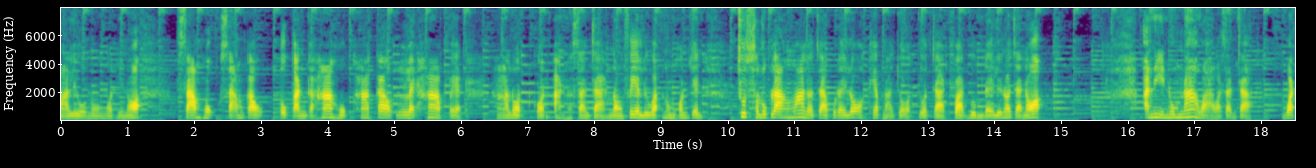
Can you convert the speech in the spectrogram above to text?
มาเร็วน้องวันนี้เนาะสามหกสามเก้า ตวกันกับห้าหกห้าเก้าและห้าแปดหาลอดก่อนอ่านหัวสันจ่าน้องเฟ่หรือว่าหนุ่มคอนเจนชุดสรุปรางมาแล้วจ้าผู้ใดล่อแคปหน้าจอจวดจาดฟาดบึมใดเลยเนาะจ้าเนาะอันนี้นุ่มหน้าหวาว่าสันจ่าวัด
